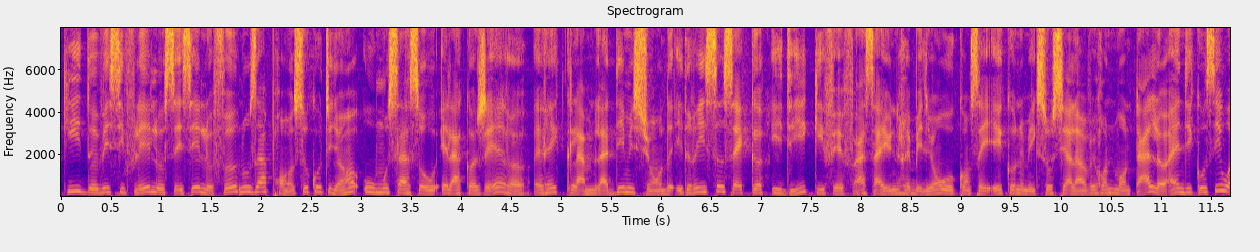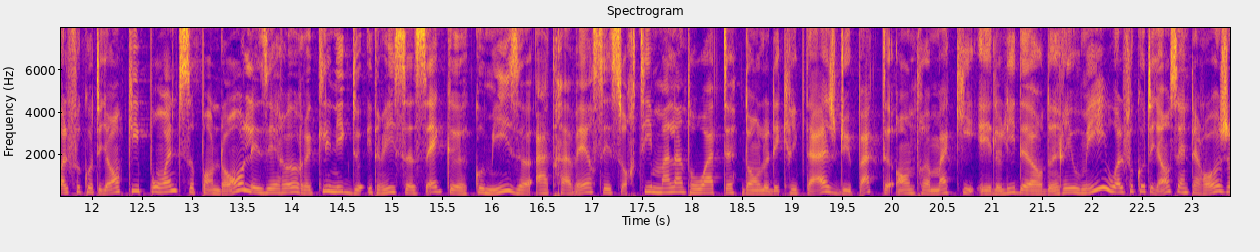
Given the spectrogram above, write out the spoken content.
Qui devait siffler le cessez-le-feu nous apprend ce quotidien où Moussa Sow et la Cogère réclament la démission de Idriss Seck. Idi, qui fait face à une rébellion au Conseil économique, social et environnemental, indique aussi Wolf Quotidien qui pointe cependant les erreurs cliniques de Idriss Seck commises à travers ses sorties maladroites. Dans le décryptage du pacte entre Maki et le leader de Réumi, Wolf Quotidien s'interroge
